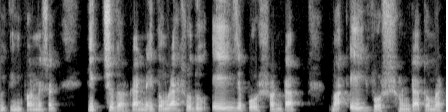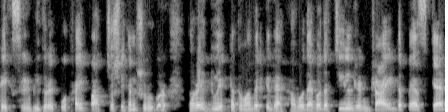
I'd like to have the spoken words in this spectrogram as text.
with information কিচ্ছু দরকার নেই। তোমরা শুধু এই যে পোর্শনটা বা এই পোর্শনটা তোমরা টেক্সটের ভিতরে কোথায় পাচ্ছ সেখানে শুরু করো। ধরো এই দুয়েরটা তোমাদেরকে দেখাবো। দেখো the children dried the pass cat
